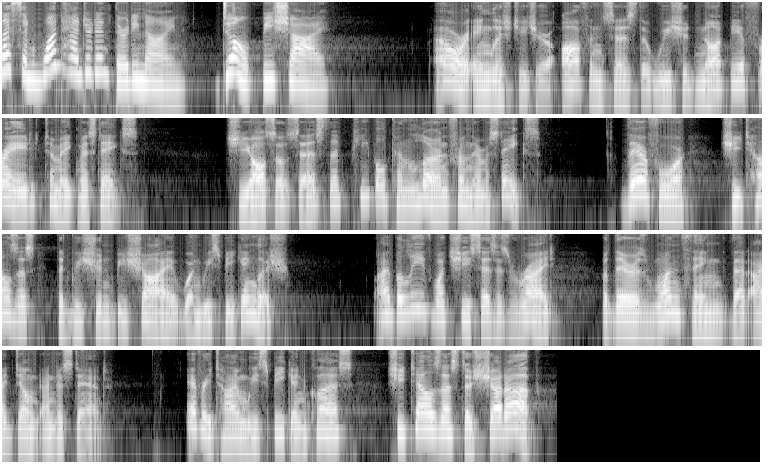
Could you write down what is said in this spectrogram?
Lesson 139 Don't be shy. Our English teacher often says that we should not be afraid to make mistakes. She also says that people can learn from their mistakes. Therefore, she tells us that we shouldn't be shy when we speak English. I believe what she says is right, but there is one thing that I don't understand. Every time we speak in class, she tells us to shut up.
